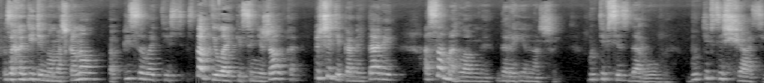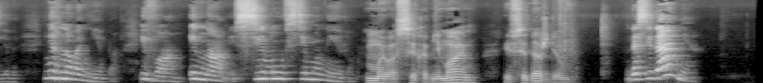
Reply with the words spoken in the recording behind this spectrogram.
Заходите на наш канал, подписывайтесь, ставьте лайки, если не жалко, пишите комментарии. А самое главное, дорогие наши, будьте все здоровы, будьте все счастливы, мирного неба. И вам, и нам, и всему-всему миру. Мы вас всех обнимаем и всегда ждем. До свидания!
